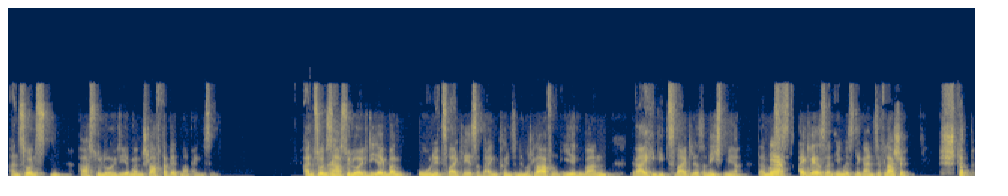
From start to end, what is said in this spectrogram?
Ansonsten hast du Leute, die irgendwann Schlaftabletten abhängig sind. Ansonsten ja. hast du Leute, die irgendwann ohne zwei Gläser Wein können sie nicht mehr schlafen. Und irgendwann reichen die zwei Gläser nicht mehr. Dann muss es drei Gläser sein. Irgendwann ist eine ganze Flasche. Stopp.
